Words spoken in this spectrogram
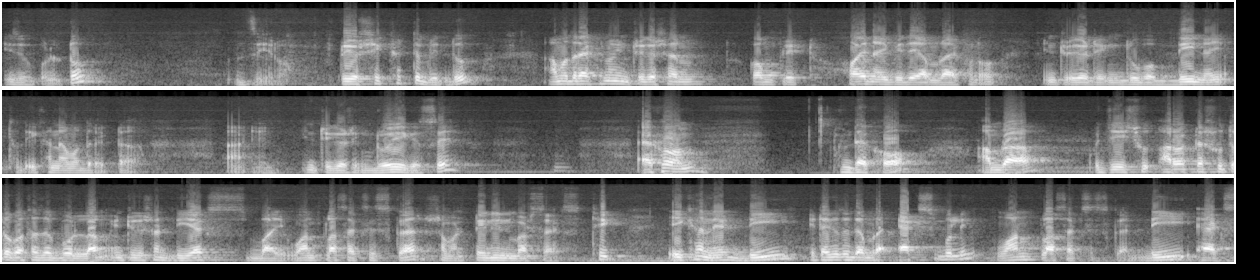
is equal to zero প্রিয় শিক্ষার্থীবৃন্দ, আমাদের এখনও ইন্টিগ্রেশন কমপ্লিট হয় নাই বিদে আমরা এখনও ইন্টিগ্রেটিং ধ্রুবক দিই নাই, অর্থাৎ এখানে আমাদের একটা ইন্টিগ্রেটিং রয়ে গেছে। এখন দেখো, আমরা যে সূ- আরও একটা সূত্র কথা যে বললাম integration D X by one plus X square সমান টেন ইনভার্স এক্স ঠিক? এইখানে ডি এটাকে যদি আমরা এক্স বলি one plus X square D X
